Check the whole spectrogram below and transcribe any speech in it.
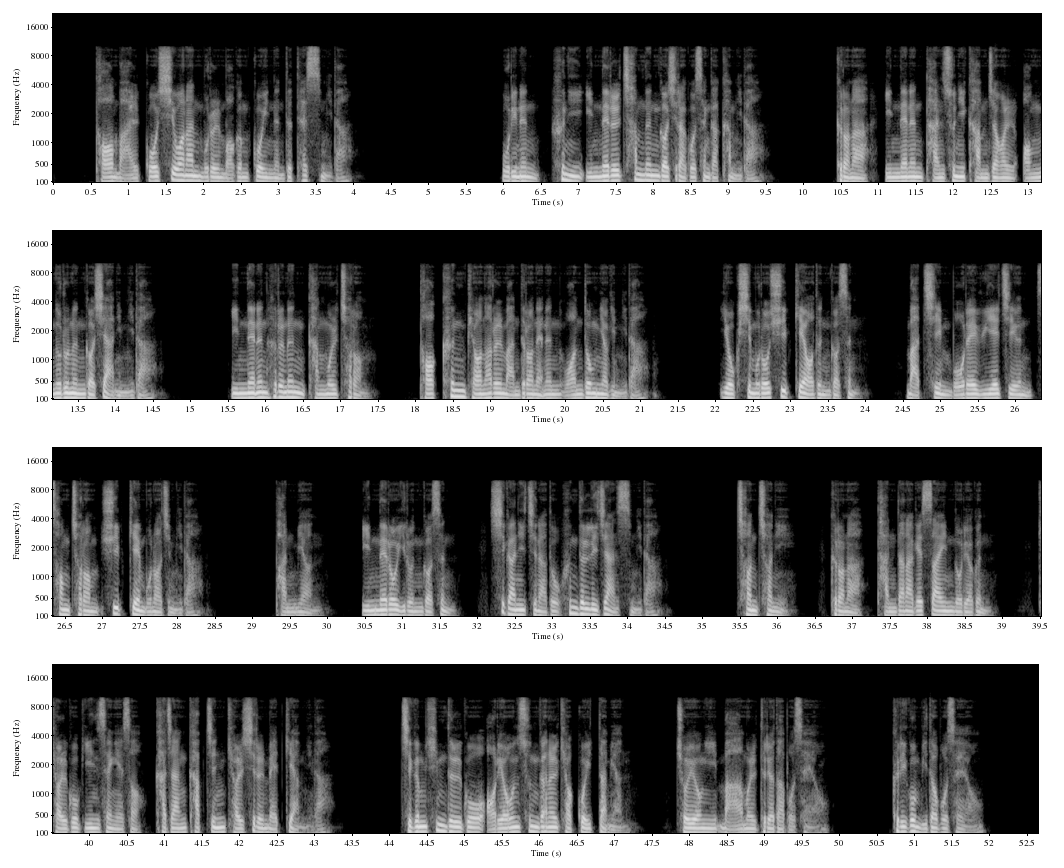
더 맑고 시원한 물을 머금고 있는 듯 했습니다. 우리는 흔히 인내를 참는 것이라고 생각합니다. 그러나 인내는 단순히 감정을 억누르는 것이 아닙니다. 인내는 흐르는 강물처럼 더 큰 변화를 만들어내는 원동력입니다. 욕심으로 쉽게 얻은 것은 마치 모래 위에 지은 성처럼 쉽게 무너집니다. 반면 인내로 이룬 것은 시간이 지나도 흔들리지 않습니다. 천천히 그러나 단단하게 쌓인 노력은 결국 인생에서 가장 값진 결실을 맺게 합니다. 지금 힘들고 어려운 순간을 겪고 있다면 조용히 마음을 들여다보세요. 그리고 믿어보세요.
